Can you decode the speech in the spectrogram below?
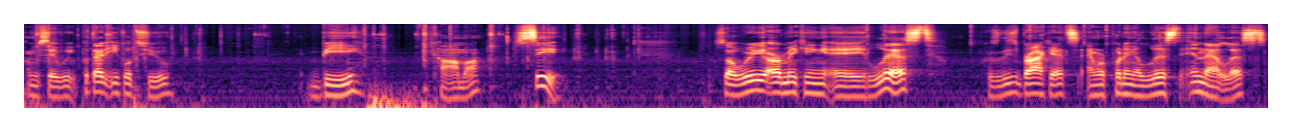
Let me say we put that equal to B, comma, C. So we are making a list because of these brackets and we're putting a list in that list.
